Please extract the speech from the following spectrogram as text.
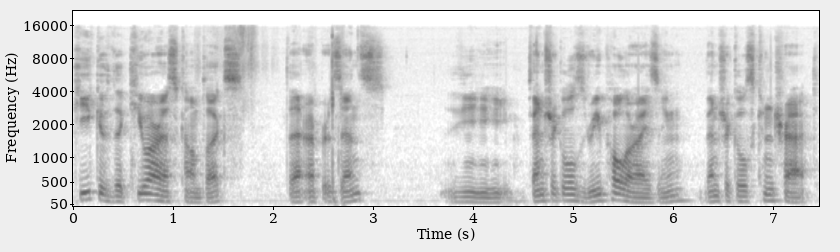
peak of the QRS complex that represents the ventricles repolarizing, ventricles contract,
